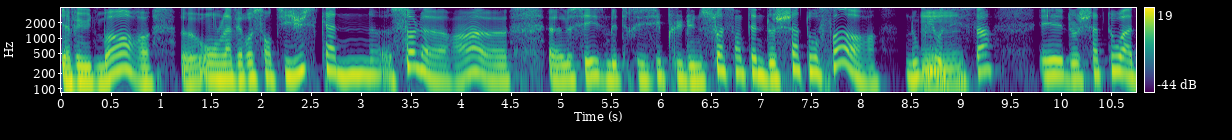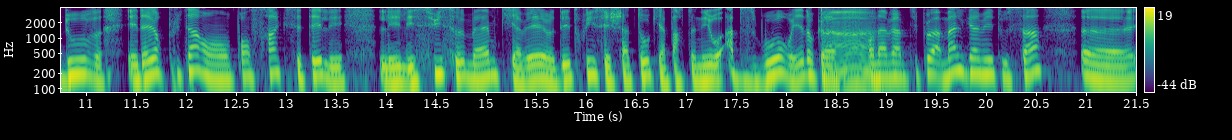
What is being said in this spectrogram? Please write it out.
il y avait eu de morts. Euh, on l'avait ressenti jusqu'à Soleure. hein. Le séisme maîtrisait plus d'une soixantaine de châteaux forts. On Mhm. aussi ça. Et de châteaux à Douve. Et d'ailleurs, plus tard, on pensera que c'était les, les, les Suisses eux-mêmes qui avaient euh, détruit ces châteaux qui appartenaient aux Habsbourg. Vous voyez, donc euh, Ah. on avait un petit peu amalgamé tout ça. Euh,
